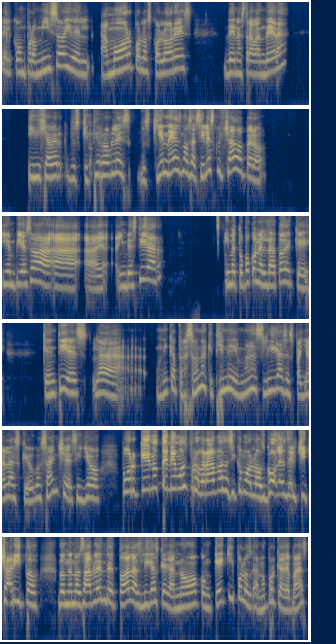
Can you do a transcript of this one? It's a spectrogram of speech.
del compromiso y del amor por los colores de nuestra bandera y dije, a ver, pues Kenty Robles, pues quién es, no o sea, sí le he escuchado, pero... Y empiezo a, investigar y me topo con el dato de que Kenty es la única persona que tiene más ligas españolas que Hugo Sánchez. Y yo, ¿por qué no tenemos programas así como los goles del Chicharito, donde nos hablen de todas las ligas que ganó, con qué equipo los ganó? Porque además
